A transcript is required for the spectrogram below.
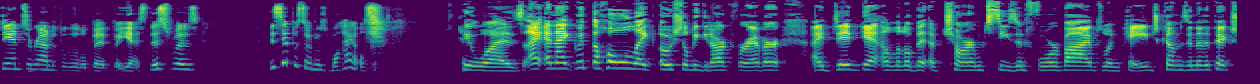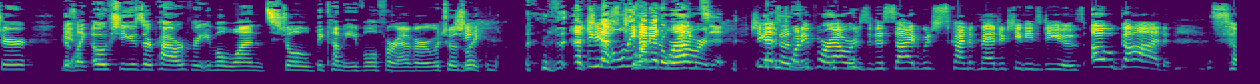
dance around it a little bit. But yes, this was this episode was wild. It was. I and I with the whole like oh she'll be dark forever. I did get a little bit of charmed season 4 vibes when Paige comes into the picture cuz Yeah. like oh if she used her power for evil once, she'll become evil forever, which was She- like I think She that has only happened 24 once. hours. She has And it was 24 hours to decide which kind of magic she needs to use. Oh God! So,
